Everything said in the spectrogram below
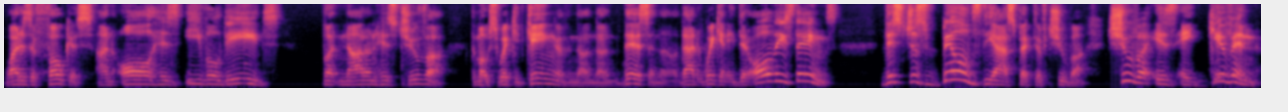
why does it focus on all his evil deeds, but not on his tshuva? The most wicked king, and this and that wicked, he did all these things. This just builds the aspect of tshuva. Tshuva is a given.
